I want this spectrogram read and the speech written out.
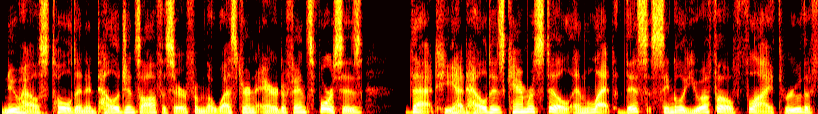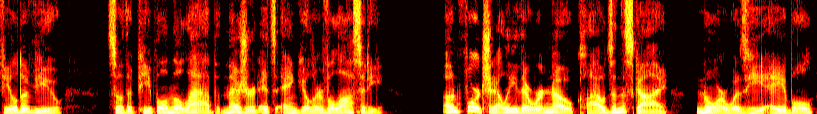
Newhouse told an intelligence officer from the Western Air Defense Forces that he had held his camera still and let this single UFO fly through the field of view, so the people in the lab measured its angular velocity. Unfortunately, there were no clouds in the sky, nor was he able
